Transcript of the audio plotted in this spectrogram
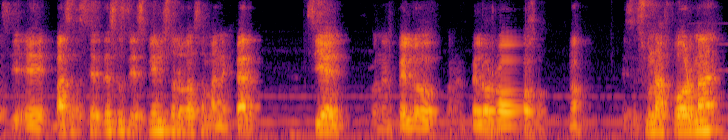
así, vas a hacer de esos 10 mil, solo vas a manejar 100 con el pelo, con el pelo rojo, ¿no? Esa es una forma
